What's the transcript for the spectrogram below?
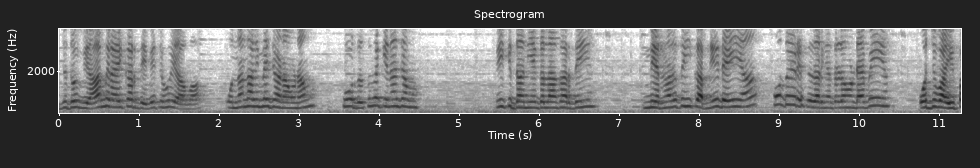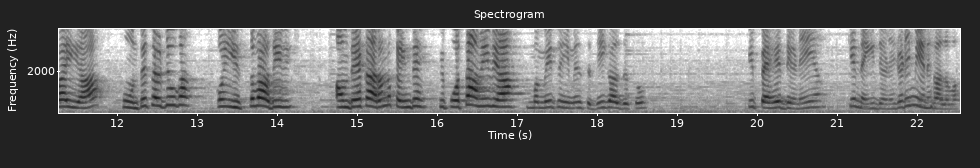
ਜਦੋਂ ਵਿਆਹ ਮੇਰਾ ਇਹ ਘਰ ਦੇ ਵਿੱਚ ਹੋਇਆ ਵਾ ਉਹਨਾਂ ਨਾਲ ਹੀ ਮੈਂ ਜਾਣਾ ਆਉਣਾ ਵਾ। ਹੋਰ ਦੱਸੋ ਮੈਂ ਕਿਹਨਾਂ ਜਾਵਾਂ? ਵੀ ਕਿੱਦਾਂ ਦੀਆਂ ਗੱਲਾਂ ਕਰਦੇ ਆ? ਮੇਰੇ ਨਾਲ ਤਾਂ ਤੁਸੀਂ ਕਰਨੀ ਡਏ ਆ। ਹੁਣ ਤੁਸੀਂ ਰਿਸ਼ਤੇਦਾਰੀਆਂ ਤੜਾਉਣ ਡੈ ਪਏ ਆ। ਉਹ ਜਵਾਈ ਭਾਈ ਆ ਫੋਨ ਤੇ ਚੱਲ ਜਾਊਗਾ ਕੋਈ ਇੱਜ਼ਤ ਵਾ ਉਹਦੀ ਵੀ। ਆਉਂਦੇ ਘਰ ਉਹਨੂੰ ਕਹਿੰਦੇ ਵੀ ਪੁੱਤ ਆਵੀਂ ਵਿਆਹ। ਮੰਮੀ ਤੁਸੀਂ ਮੈਨੂੰ ਸਿੱਧੀ ਗੱਲ ਦੱਸੋ ਕਿ ਪੈਸੇ ਦੇਣੇ ਆ ਕਿ ਨਹੀਂ ਦੇਣੇ? ਜਿਹੜੀ ਮੇਨ ਗੱਲ ਵਾ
